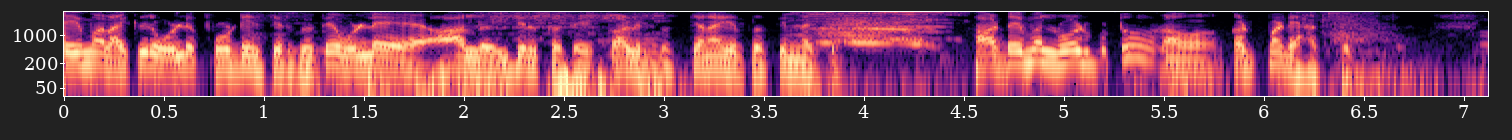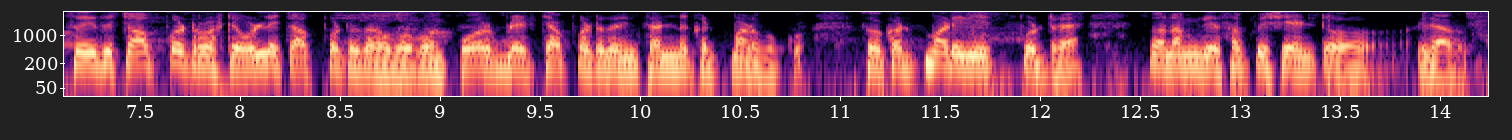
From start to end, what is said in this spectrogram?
ಟೈಮಲ್ಲಿ ಹಾಕಿದ್ರೆ ಒಳ್ಳೆ ಪ್ರೋಟೀನ್ಸ್ ಇರ್ತದೆ ಒಳ್ಳೆ ಹಾಲು ಇದಿರ್ತದೆ ಕಾಳು ಇರ್ತದೆ ಚೆನ್ನಾಗಿರ್ತದೆ ತಿನ್ನೋಕ್ಕೆ. ಆ ಟೈಮಲ್ಲಿ ನೋಡಿಬಿಟ್ಟು ನಾವು ಕಟ್ ಮಾಡಿ ಹಾಕ್ಬೇಕು. ಸೊ ಇದು ಚಾಪ್ ಕಟ್ರು ಅಷ್ಟೇ ಒಳ್ಳೆ ಚಾಪ್ ಕಟ್ರು ತಗೋಬೇಕು. ಒಂದು ಫೋರ್ ಬ್ಲೇಡ್ ಚಾಪ್ ಕಟ್ಟಿದ್ರೆ ಹಿಂಗೆ ಸಣ್ಣ ಕಟ್ ಮಾಡಬೇಕು. ಸೊ ಕಟ್ ಮಾಡಿ ಇಟ್ಬಿಟ್ರೆ ಸೊ ನಮಗೆ ಸಫಿಷಿಯೆಂಟು ಇದಾಗುತ್ತೆ.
